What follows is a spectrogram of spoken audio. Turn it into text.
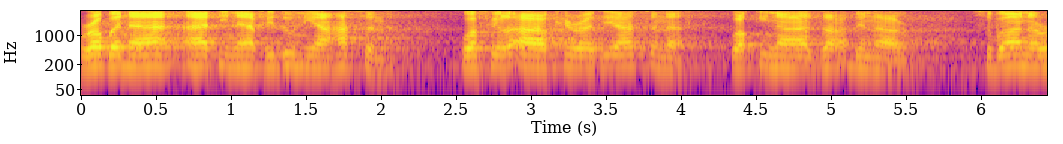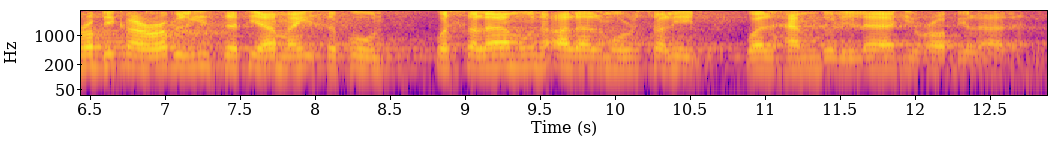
ربنا آتنا في الدنيا حسنة وفي الآخرة حسنة وقنا عذاب النار سبحان ربك رب العزة عما يصفون وسلام على المرسلين والحمد لله رب العالمين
